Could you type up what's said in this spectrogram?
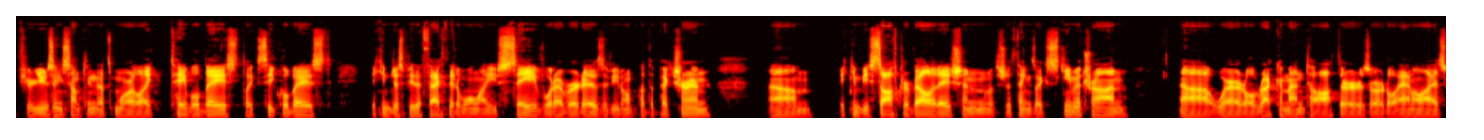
if you're using something that's more like table based, like SQL based, it can just be the fact that it won't let you save whatever it is if you don't put the picture in. Um, it can be software validation, which are things like Schematron, uh, where it'll recommend to authors or it'll analyze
